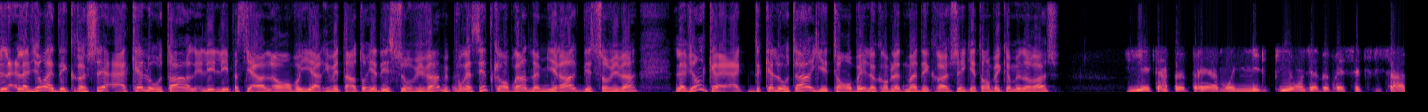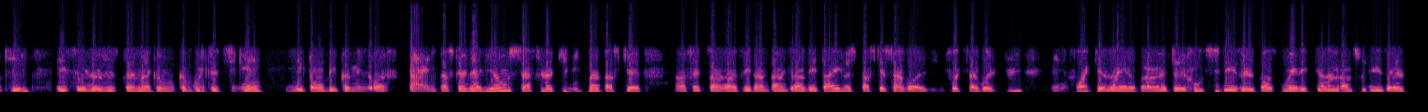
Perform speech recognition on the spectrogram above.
la- l'avion a décroché à quelle hauteur? Les, les- parce qu'on va y arriver tantôt, il y a des survivants, mais pour essayer de comprendre le miracle des survivants, l'avion, de quelle hauteur il est tombé, là, complètement décroché, qui est tombé comme une roche? Il est à peu près à moins de 1000 pieds. On dit à peu près 700-800 pieds. Et c'est là, justement, comme, comme vous le dites si bien, il est tombé comme une roche. Parce qu'un avion, ça flotte uniquement parce que, en fait, sans rentrer dans, dans le grand détail, c'est parce que ça vole. Une fois que ça vole plus, une fois que l'air euh, de- au-dessus des ailes passe moins vite que l'air en dessous des ailes,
